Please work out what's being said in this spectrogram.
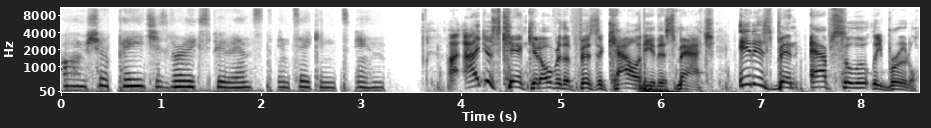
Oh, I'm sure Paige is very experienced in taking it in. I, I just can't get over the physicality of this match. It has been absolutely brutal.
